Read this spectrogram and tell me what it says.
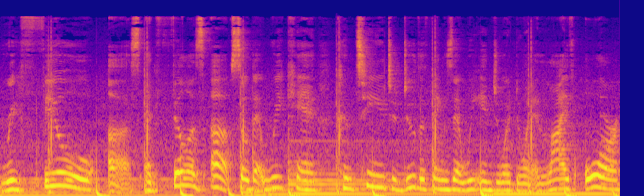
refuel us and fill us up so that we can continue to do the things that we enjoy doing in life or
